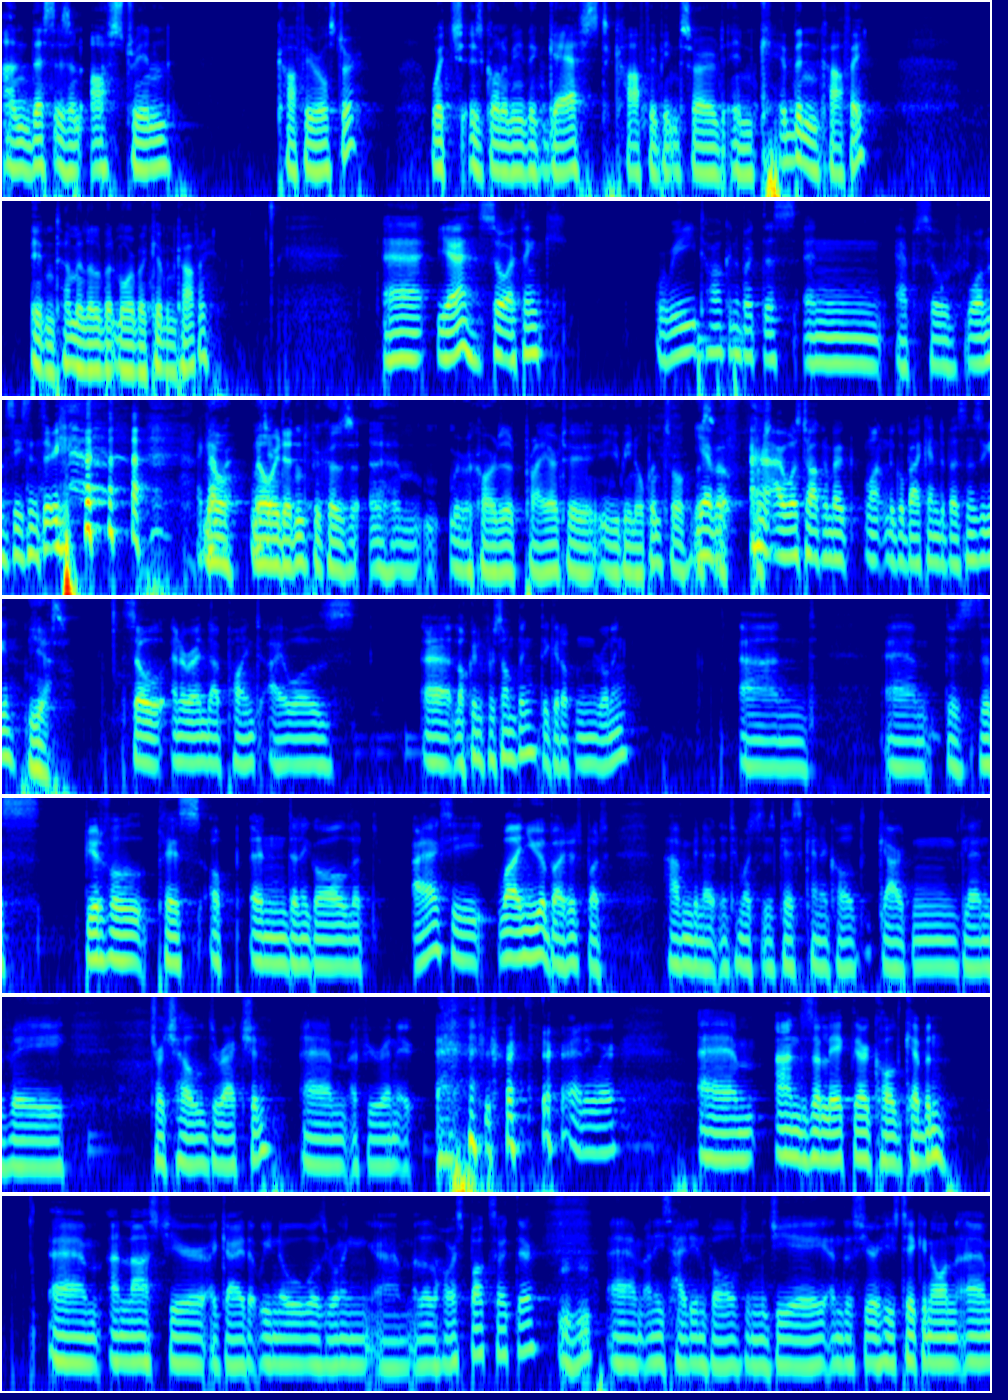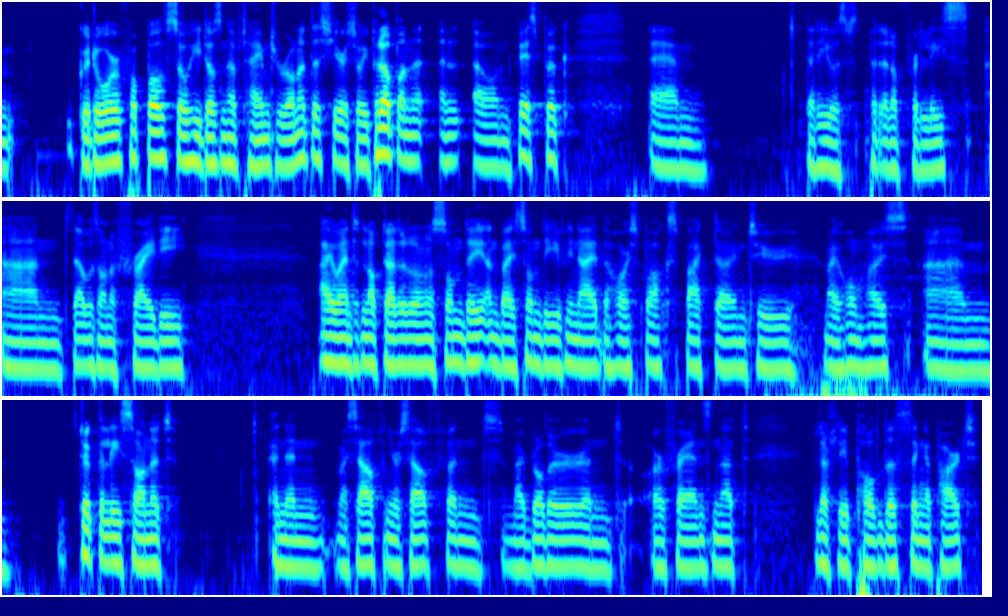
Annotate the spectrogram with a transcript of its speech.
And this is an Austrian coffee roaster, which is going to be the guest coffee being served in Kibbon Coffee. Aiden, tell me a little bit more about Kibbon Coffee. Uh, yeah. So I think were we talking about this in episode one, season three? No, no, we didn't because um, we recorded it prior to you being open. So yeah, but I was talking about wanting to go back into business again. yes, So, and around that point, I was uh, looking for something to get up and running, and um, there's this beautiful place up in Donegal that I actually well I knew about it, but haven't been out into too much. This place kind of called Gartan Glenveagh, Churchill direction. Um, if you're in if you're out there anywhere, um, and there's a lake there called Kibbon. Um, and last year, a guy that we know was running um, a little horse box out there, hmm um, and he's highly involved in the GAA. And this year, he's taking on um, Godor football, so he doesn't have time to run it this year. So he put up on on, on Facebook um, that he was putting it up for lease, and that was on a Friday. I went and looked at it on a Sunday, and by Sunday evening, I had the horse box back down to my home house. Um, took the lease on it, and then myself and yourself and my brother and our friends and that literally pulled this thing apart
